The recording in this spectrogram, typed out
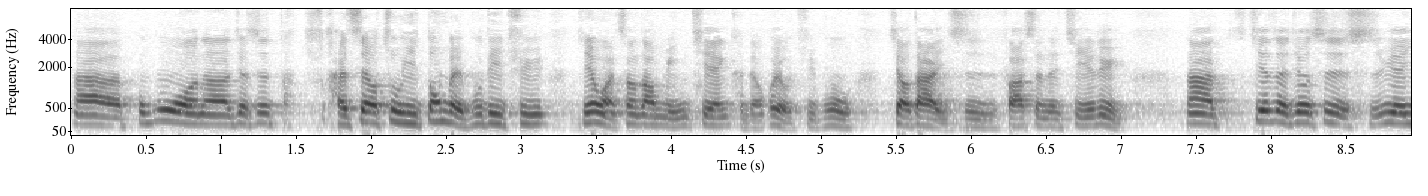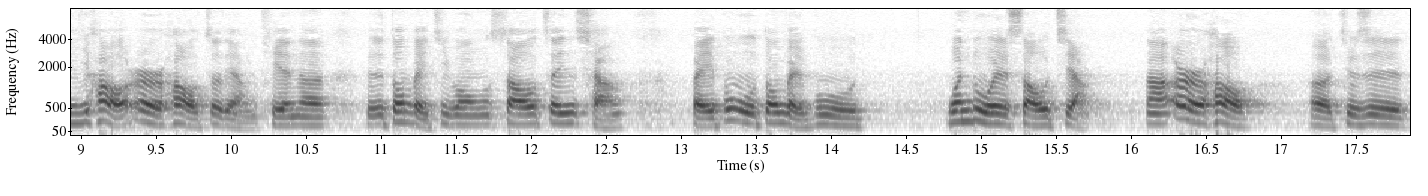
那不过呢，就是还是要注意东北部地区今天晚上到明天可能会有局部较大雨势发生的几率。那接着就是十月一号、二号这两天呢，就是东北季风稍增强，北部、东北部温度会稍降。那二号，呃，就是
